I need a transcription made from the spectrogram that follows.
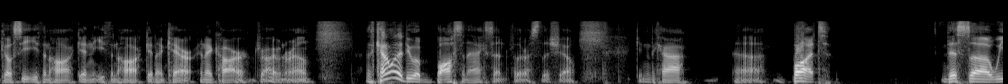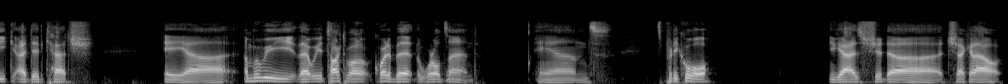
go see Ethan Hawke and Ethan Hawke in a car in a car driving around. I kind of want to do a Boston accent for the rest of the show. Get in the car. Uh, but this uh, week I did catch a uh, a movie that we talked about quite a bit, The World's End, and it's pretty cool. You guys should uh, check it out.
